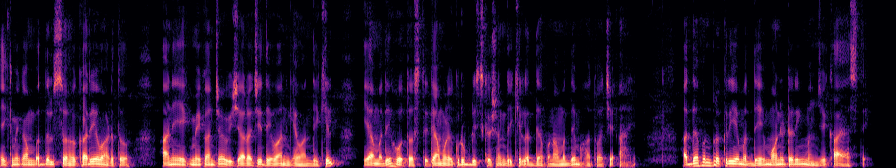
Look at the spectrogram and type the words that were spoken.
एकमेकांबद्दल सहकार्य वाढतं आणि एकमेकांच्या विचाराची देवाणघेवाण देखील यामध्ये होत असते. त्यामुळे ग्रुप डिस्कशन देखील अध्यापनामध्ये महत्त्वाचे आहे. अध्यापन प्रक्रियेमध्ये मॉनिटरिंग म्हणजे काय असते?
